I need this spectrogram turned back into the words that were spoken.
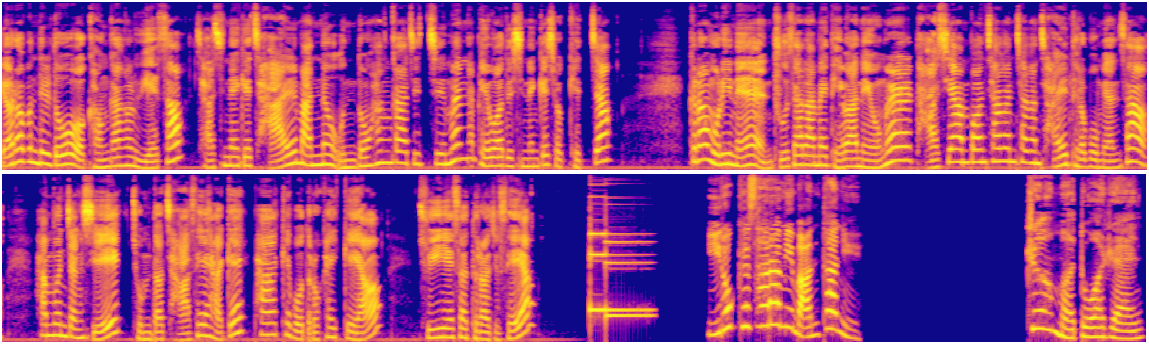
여러분들도 건강을 위해서 자신에게 잘 맞는 운동 한 가지쯤은 배워두시는 게 좋겠죠? 그럼 우리는 두 사람의 대화 내용을 다시 한번 차근차근 잘 들어보면서 한 문장씩 좀 더 자세하게 파악해 보도록 할게요. 주의해서 들어주세요. 이렇게 사람이 많다니. 这么多人，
